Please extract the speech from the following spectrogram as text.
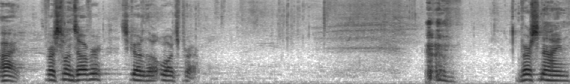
All right, first one's over. Let's go to the Lord's Prayer. Verse 9,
